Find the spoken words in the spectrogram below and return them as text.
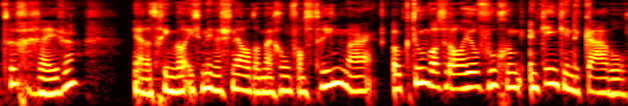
teruggegeven. Ja, dat ging wel iets minder snel dan bij Grom van Strien. Maar ook toen was er al heel vroeg een, een kink in de kabel.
